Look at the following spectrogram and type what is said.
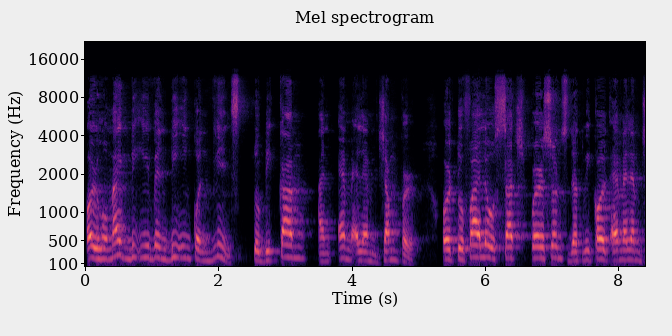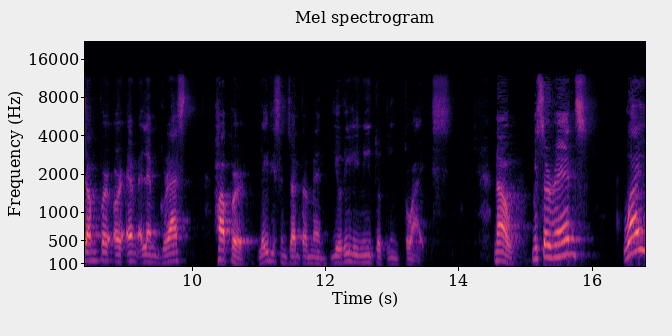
or who might be even being convinced to become an MLM jumper or to follow such persons that we call MLM jumper or MLM grasshopper. Ladies and gentlemen, you really need to think twice. Now, Mr. Renz, why?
